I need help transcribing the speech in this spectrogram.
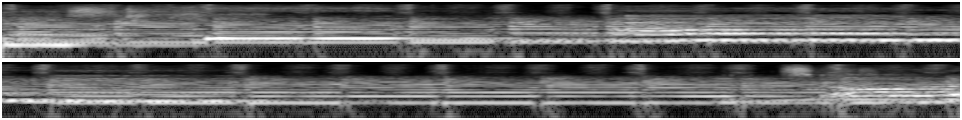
just you and me. It's alright.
